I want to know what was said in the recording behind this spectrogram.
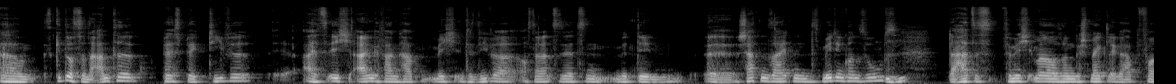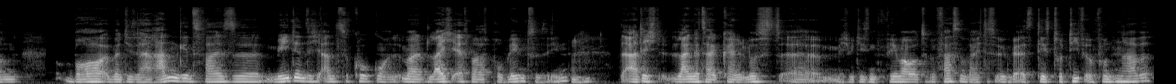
Ähm, es gibt noch so eine andere Perspektive, als ich angefangen habe, mich intensiver auseinanderzusetzen mit den äh, Schattenseiten des Medienkonsums, mhm. da hat es für mich immer noch so ein Geschmäckle gehabt von, boah, über diese Herangehensweise, Medien sich anzugucken und immer gleich erstmal das Problem zu sehen. Mhm. Da hatte ich lange Zeit keine Lust, äh, mich mit diesem Thema aber zu befassen, weil ich das irgendwie als destruktiv empfunden habe.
